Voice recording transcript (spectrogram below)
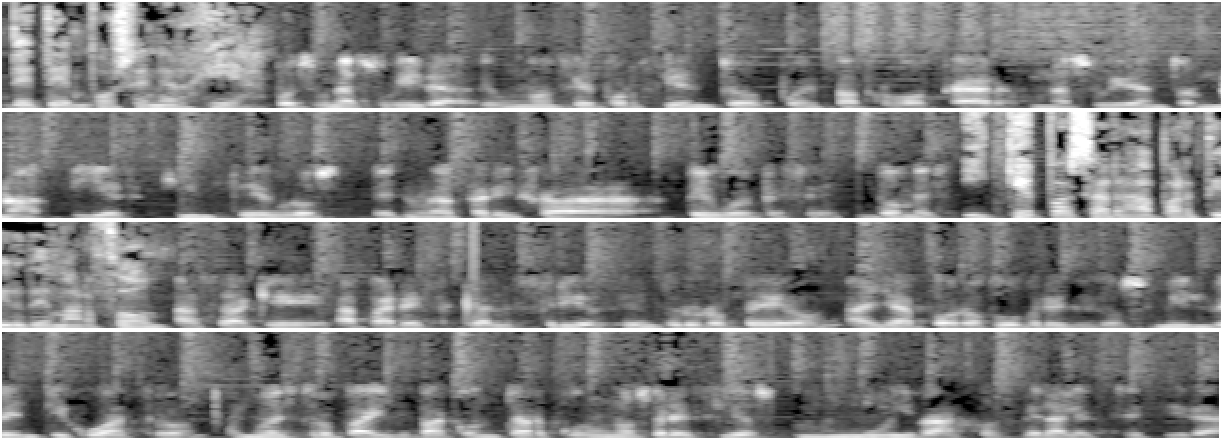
de Tempos Energía. Pues una subida de un 11% pues va a provocar una subida en torno a 10-15 euros en una tarifa de VPC doméstica. ¿Y qué pasará a partir de marzo? Hasta que aparezca el frío centro europeo, allá por octubre de 2024, nuestro país va a contar con unos precios muy bajos de la electricidad.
